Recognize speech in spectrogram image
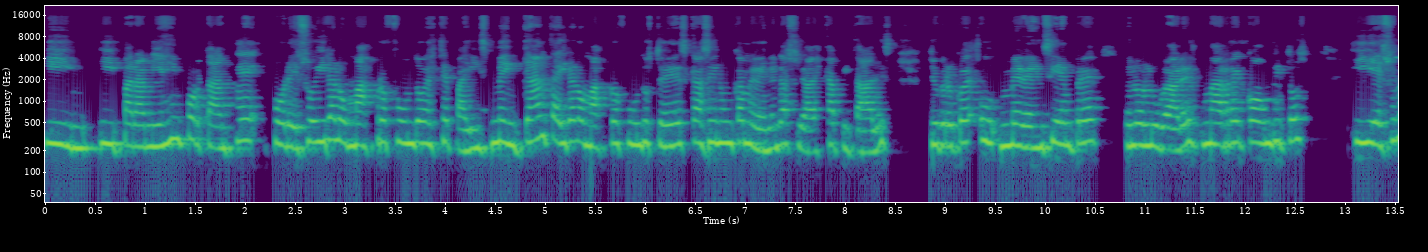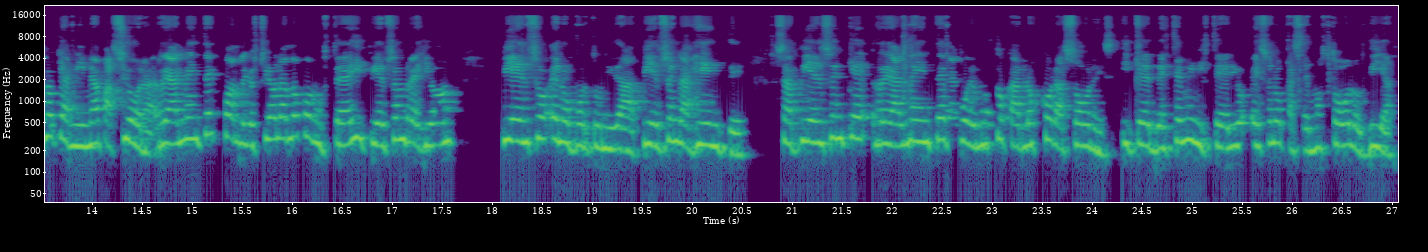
y, para mí es importante por eso ir a lo más profundo de este país. Me encanta ir a lo más profundo. Ustedes casi nunca me ven en las ciudades capitales. Yo creo que uh, me ven siempre en los lugares más recónditos y eso es lo que a mí me apasiona. Realmente cuando yo estoy hablando con ustedes y pienso en región, pienso en oportunidad, pienso en la gente, o sea, pienso en que realmente podemos tocar los corazones y que desde este ministerio eso es lo que hacemos todos los días,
